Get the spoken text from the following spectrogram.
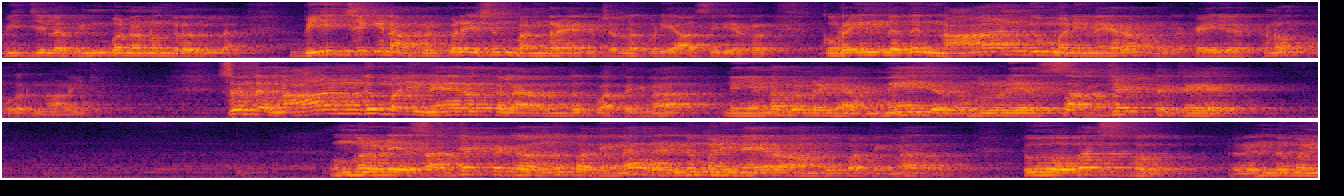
பிஜியில் வின் பண்ணணுங்கிறது இல்லை. பிஜிக்கு நான் ப்ரிப்பரேஷன் பண்ணுறேன் சொல்லக்கூடிய ஆசிரியர்கள் குறைந்தது நான்கு மணி நேரம் உங்கள் கையில் இருக்கணும் ஒரு நாளைக்கு. ஸோ இந்த நான்கு மணி நேரத்தில் வந்து பார்த்தீங்கன்னா நீங்கள் என்ன பண்ணுறீங்க மேஜர் உங்களுடைய சப்ஜெக்டுக்கு உங்களுடைய சப்ஜெக்டுக்கு வந்து பார்த்தீங்கன்னா ரெண்டு மணி நேரம் வந்து பார்த்தீங்கன்னா டூ ஹவர்ஸ் போதும். ரெண்டு மணி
